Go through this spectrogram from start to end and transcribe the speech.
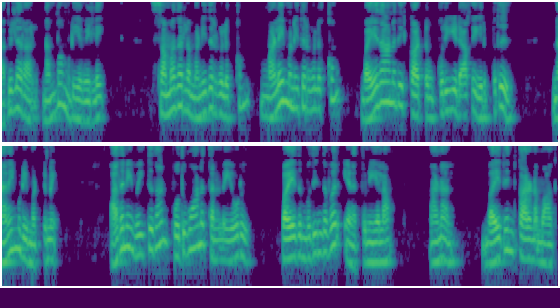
கபிலரால் நம்ப முடியவில்லை. சமதள மனிதர்களுக்கும் மலை மனிதர்களுக்கும் வயதானதை காட்டும் குறியீடாக இருப்பது நரைமுடி மட்டுமே. அதனை வைத்துதான் பொதுவான தன்மையோடு வயது முதிர்ந்தவர் என துணியலாம். ஆனால் வயதின் காரணமாக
